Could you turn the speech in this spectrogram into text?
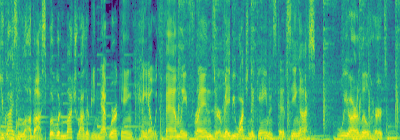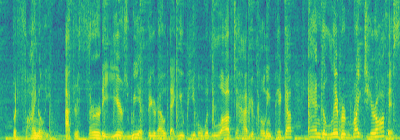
You guys love us, but would much rather be networking, hanging out with family, friends, or maybe watching the game instead of seeing us. We are a little hurt. But finally, after 30 years, we have figured out that you people would love to have your clothing picked up and delivered right to your office.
